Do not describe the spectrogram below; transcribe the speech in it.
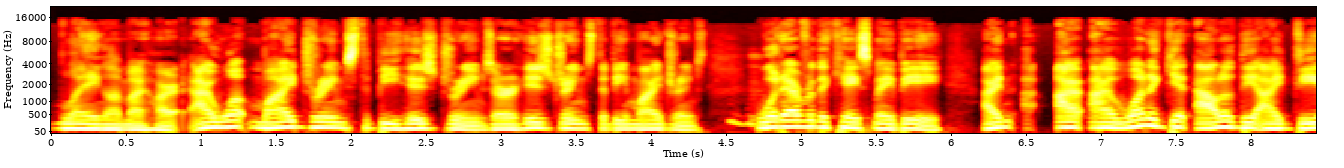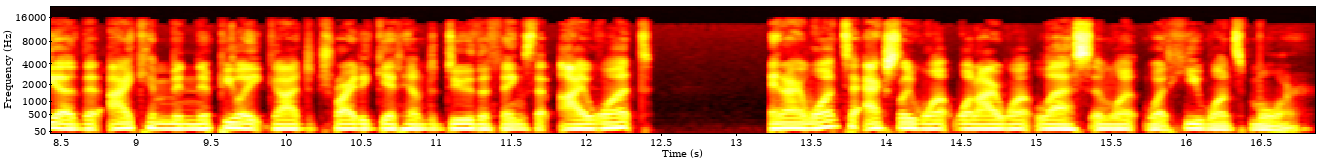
laying on my heart. I want my dreams to be his dreams or his dreams to be my dreams. Mm-hmm. Whatever the case may be. I I, I want to get out of the idea that I can manipulate God to try to get him to do the things that I want. And I want to actually want what I want less and want what he wants more.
